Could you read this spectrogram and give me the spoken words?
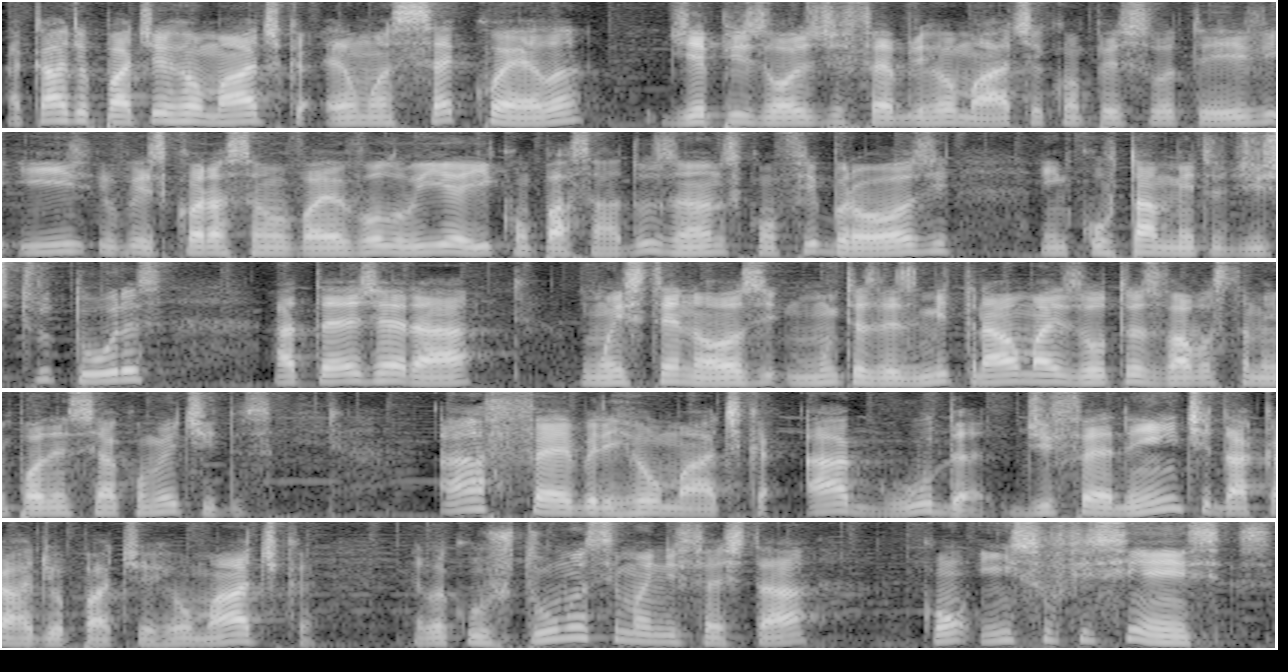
A cardiopatia reumática é uma sequela de episódios de febre reumática que uma pessoa teve e esse coração vai evoluir aí com o passar dos anos, com fibrose, encurtamento de estruturas, até gerar uma estenose, muitas vezes mitral, mas outras válvulas também podem ser acometidas. A febre reumática aguda, diferente da cardiopatia reumática, ela costuma se manifestar com insuficiências,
